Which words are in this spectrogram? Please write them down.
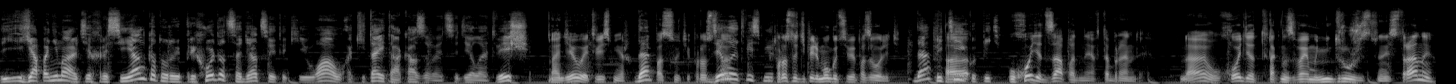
и я понимаю тех россиян, которые приходят, садятся и такие, вау, а Китай-то, оказывается, делает вещи. А делает весь мир, да? по сути. Просто, делает весь мир. Просто теперь могут себе позволить. Да, прийти а, и купить. Уходят западные автобренды да, уходят так называемые недружественные страны,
